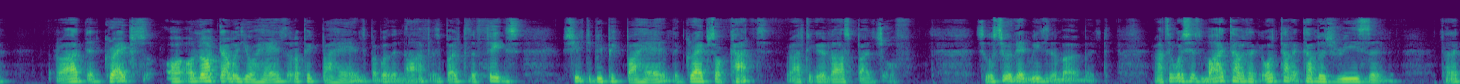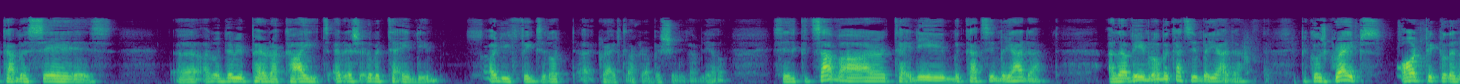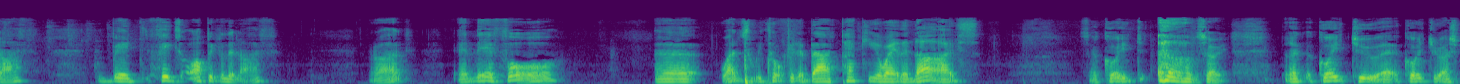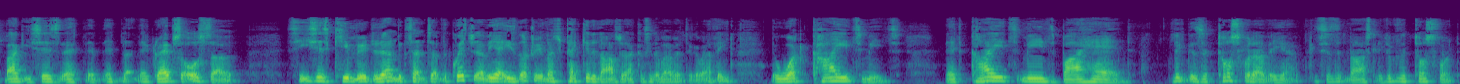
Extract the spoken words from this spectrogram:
right, that grapes are, are, not done with your hands, they're not picked by hands, but with a knife, as opposed to the figs seem to be picked by hand. The grapes are cut, right, to get a nice bunch off. So we'll see what that means in a moment. Right, so what says, my Tanakh, what Tanakama's reason? Tanakama says, uh, only figs and not uh, grapes like Rabbi Shimon Gamliel. Says, Kitzavar, Tainim, Mekatzim B'yada. Anavim lo mekatzim b'yada. Because grapes aren't picked with a knife, but figs are picked with a knife, right? And therefore, uh, once we're talking about packing away the knives, so according to, I'm sorry, but according to uh, according to Rashbag, he says that, that, that, that grapes also. See, he says the question over here is not very much packing the knives, like I said a moment ago. I think what kite means. That kite means by hand. Look, there's a Tosfot over here. He says it nicely. Look at the Tosfot.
